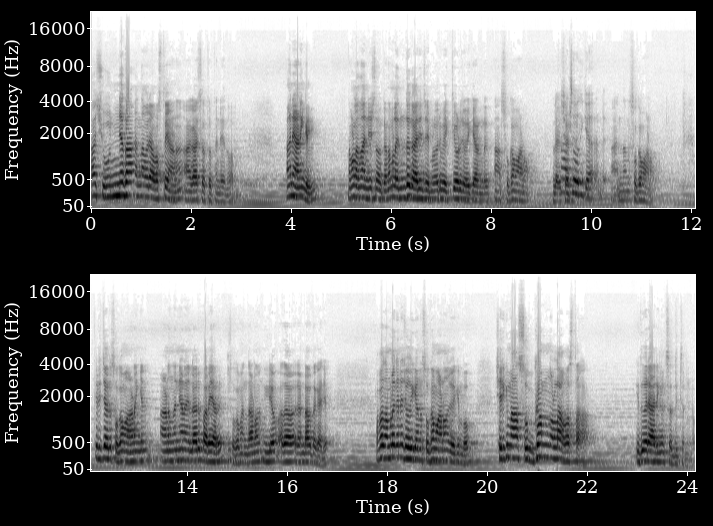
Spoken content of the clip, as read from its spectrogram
ആ ശൂന്യത എന്ന ഒരു അവസ്ഥയാണ് ആകാശതത്വത്തിന്റെ എന്ന് പറഞ്ഞു അങ്ങനെയാണെങ്കിൽ നമ്മൾ അന്ന് അന്വേഷിച്ച് നോക്കുക. നമ്മൾ എന്ത് കാര്യം ചെയ്യുമ്പോൾ ഒരു വ്യക്തിയോട് ചോദിക്കാറുണ്ട് ആ സുഖമാണോ? അല്ലേ ചോദിക്കാറുണ്ട്. എന്താണ് സുഖമാണോ? തിരിച്ചൊരു സുഖമാണെങ്കിൽ ആണെന്ന് തന്നെയാണ് എല്ലാവരും പറയാറ്. സുഖം എന്താണോ ഇല്ലയോ അതാ രണ്ടാമത്തെ കാര്യം. അപ്പോൾ നമ്മളിങ്ങനെ ചോദിക്കുകയാണ് സുഖമാണോ? എന്ന് ചോദിക്കുമ്പോൾ ശരിക്കും ആ സുഖം എന്നുള്ള അവസ്ഥ ഇതുവരെ ആരെങ്കിലും ശ്രദ്ധിച്ചിട്ടുണ്ടോ?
